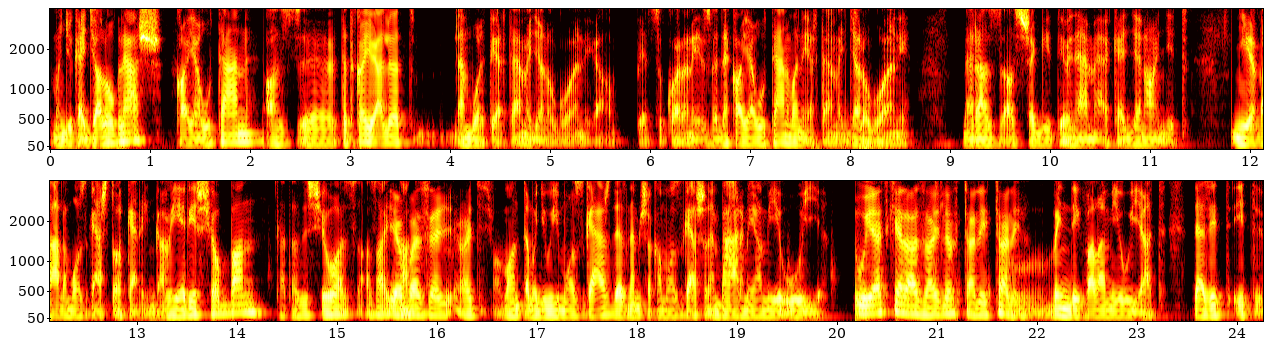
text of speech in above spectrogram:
mondjuk egy gyaloglás kaja után, az, tehát kaja előtt nem volt értelme gyalogolni a vércukorra nézve, de kaja után van értelme gyalogolni, mert az, az segíti, hogy ne emelkedjen annyit. Nyilván a mozgástól kering a vér is jobban, tehát az is jó az, az agynak. Jobb az egy agy. Mondtam, hogy új mozgás, de ez nem csak a mozgás, hanem bármi, ami új. Újat kell az agynak tanítani? Mindig valami újat. De ez itt, itt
